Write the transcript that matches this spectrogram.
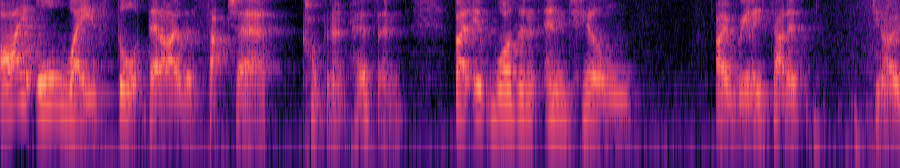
I always thought that I was such a confident person, but it wasn't until I really started, you know,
